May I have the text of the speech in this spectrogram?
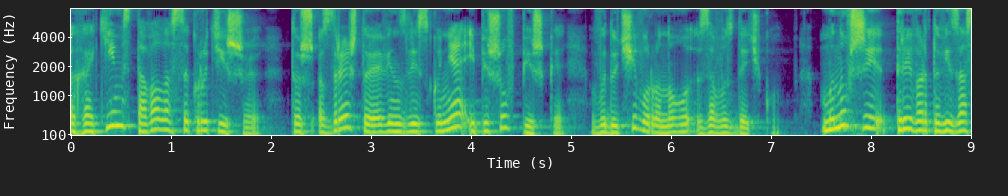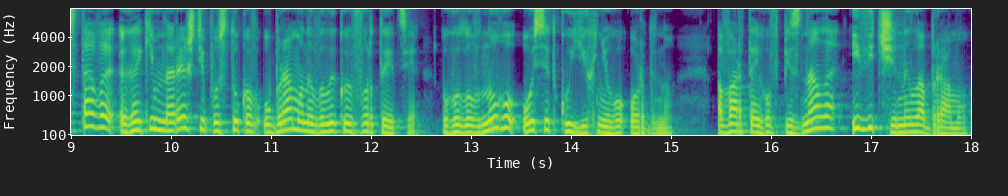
Гакім, ставала все крутішою, тож, зрештою, він зліз з коня і пішов пішки, ведучи вороного за вуздечку. Минувши три вартові застави, Гакім нарешті постукав у браму невеликої фортеці, головного осідку їхнього ордену. Варта його впізнала і відчинила браму.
